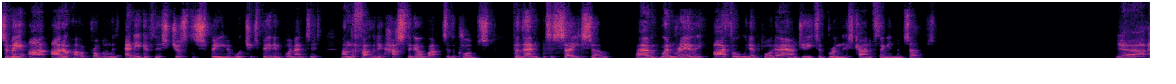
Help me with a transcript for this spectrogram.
To me, I, I don't have a problem with any of this, just the speed of which it's being implemented and the fact that it has to go back to the clubs for them to say so. Um, when really, I thought we'd employed IMG to bring this kind of thing in themselves. Yeah,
